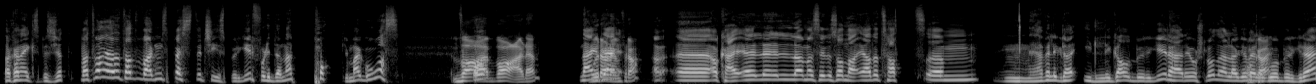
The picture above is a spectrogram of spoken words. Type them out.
Da kan jeg ikke spise kjøtt. Vet du hva, Jeg hadde tatt verdens beste cheeseburger, fordi den er pokker meg god, ass. Hva, Og- hva er den? Nei, Hvor det- er den fra? Uh, ok, eh, la, la meg si det sånn, da. Jeg hadde tatt um, Jeg er veldig glad i illegal burger her i Oslo. Jeg lager veldig gode burgere.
